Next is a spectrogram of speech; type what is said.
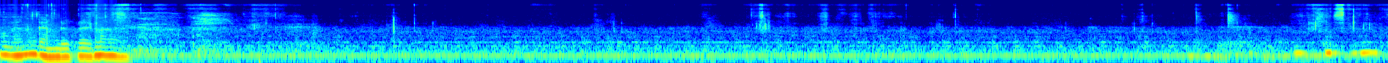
cố gắng gần được rồi mà Thank you.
